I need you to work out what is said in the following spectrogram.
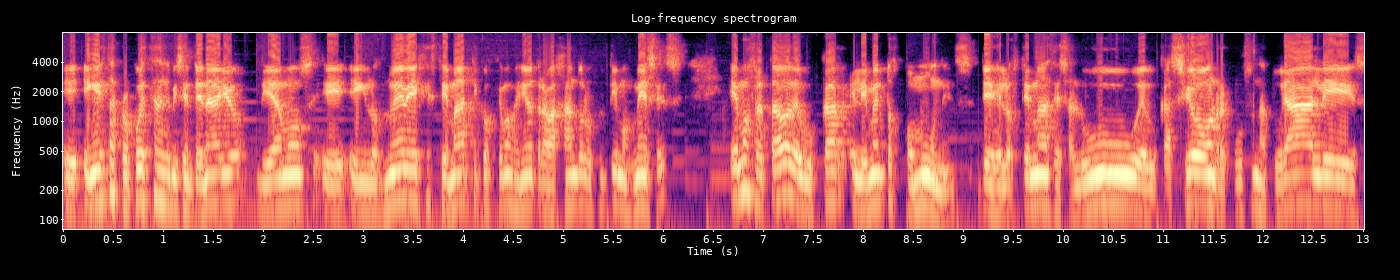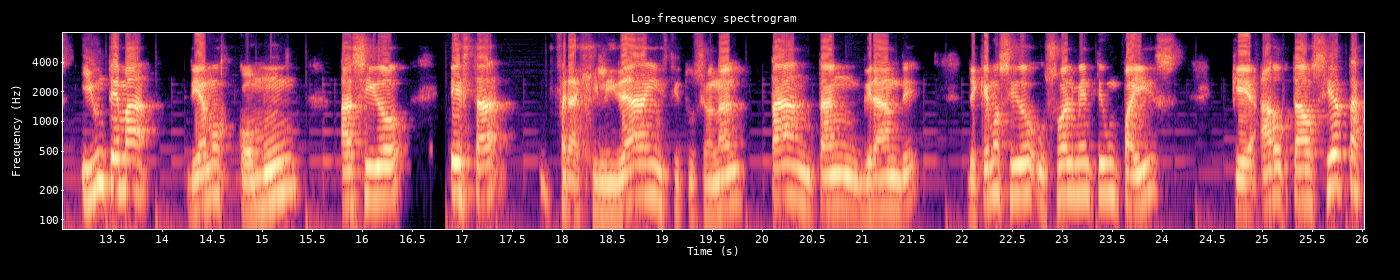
en estas propuestas del Bicentenario, digamos, en los nueve ejes temáticos que hemos venido trabajando los últimos meses, hemos tratado de buscar elementos comunes, desde los temas de salud, educación, recursos naturales, y un tema, digamos, común ha sido esta fragilidad institucional tan, tan grande de que hemos sido usualmente un país que ha adoptado ciertas,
